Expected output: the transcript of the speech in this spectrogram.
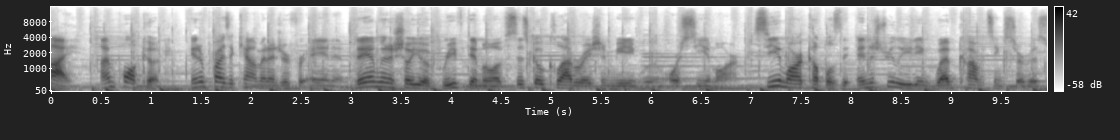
Hi, I'm Paul Cooke, Enterprise Account Manager for ANM. Today I'm going to show you a brief demo of Cisco Collaboration Meeting Room, or CMR. CMR couples the industry-leading web conferencing service,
